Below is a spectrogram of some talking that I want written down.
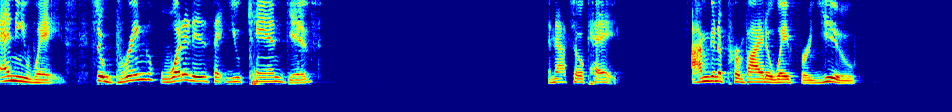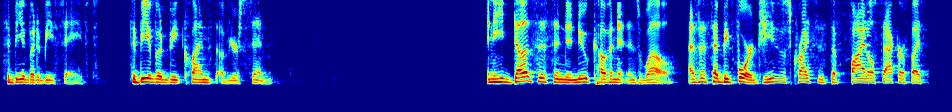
anyways. So bring what it is that you can give. And that's okay. I'm going to provide a way for you to be able to be saved, to be able to be cleansed of your sin. And he does this in the new covenant as well. As I said before, Jesus Christ is the final sacrifice.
